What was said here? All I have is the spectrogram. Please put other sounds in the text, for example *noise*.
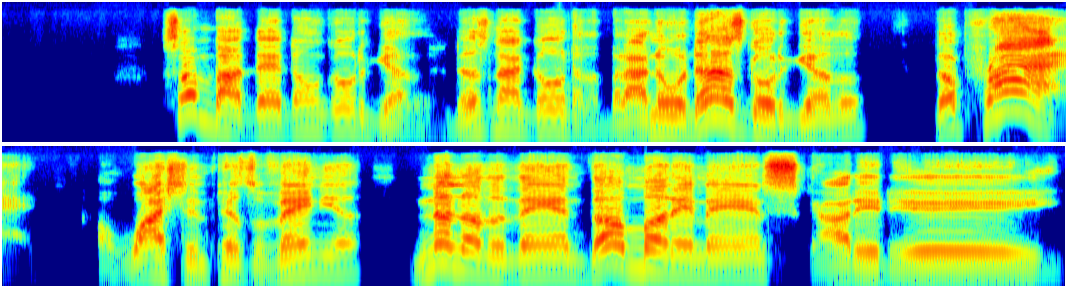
something about that don't go together. Does not go together. But I know it does go together. The pride of Washington, Pennsylvania, none other than the money man, Scottie D.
